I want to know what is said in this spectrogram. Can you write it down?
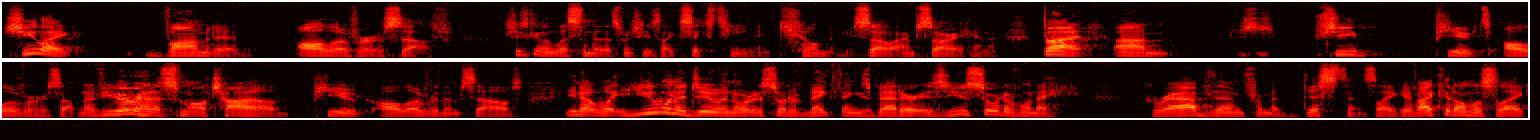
she like vomited all over herself. She's going to listen to this when she's like 16 and kill me. So I'm sorry, Hannah. But um, she puked all over herself. Now, if you've ever had a small child puke all over themselves, you know, what you want to do in order to sort of make things better is you sort of want to grab them from a distance. Like, if I could almost like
